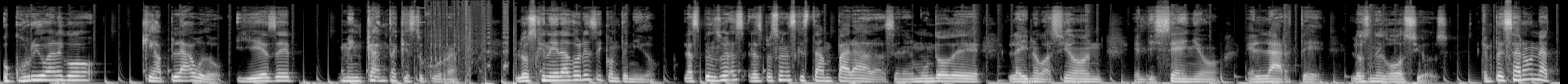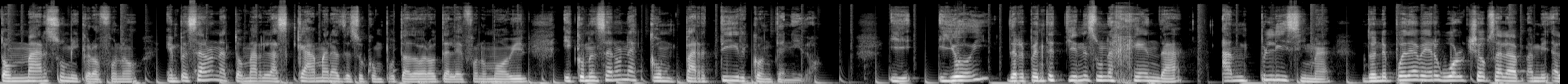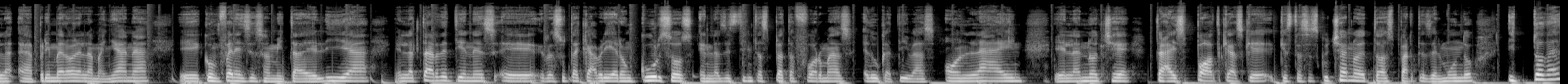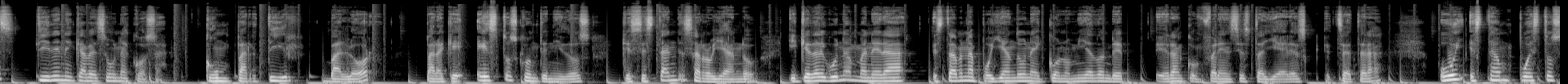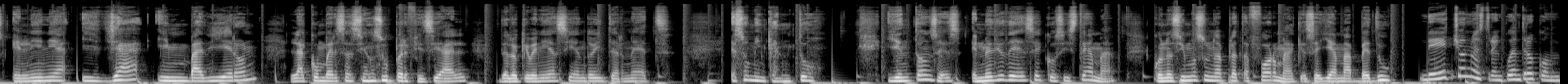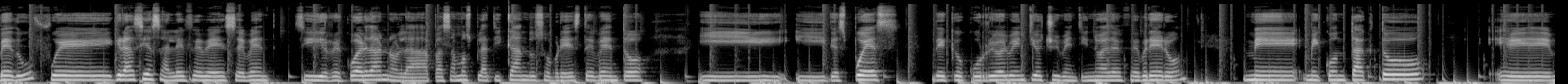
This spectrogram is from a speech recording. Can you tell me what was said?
ocurrió algo que aplaudo y es de me encanta que esto ocurra. Los generadores de contenido, las personas, las personas que están paradas en el mundo de la innovación, el diseño, el arte, los negocios, empezaron a tomar su micrófono, empezaron a tomar las cámaras de su computadora o teléfono móvil y comenzaron a compartir contenido. Y, y hoy de repente tienes una agenda amplísima donde puede haber workshops a la, primera hora de la mañana, eh, conferencias a mitad del día, en la tarde tienes, eh, resulta que abrieron cursos en las distintas plataformas educativas online, en la noche traes podcast que, que estás escuchando de todas partes del mundo. Y todas tienen en cabeza una cosa, compartir valor para que estos contenidos que se están desarrollando y que de alguna manera estaban apoyando una economía donde eran conferencias, talleres, etcétera, hoy están puestos en línea y ya invadieron la conversación superficial de lo que venía siendo Internet. Eso me encantó. Y entonces, en medio de ese ecosistema, conocimos una plataforma que se llama Bedu. De hecho, nuestro encuentro con Bedu fue gracias al FBS Event. Si recuerdan, nos la pasamos platicando sobre este evento y, después de que ocurrió el 28 y 29 de febrero, me, me contactó eh,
